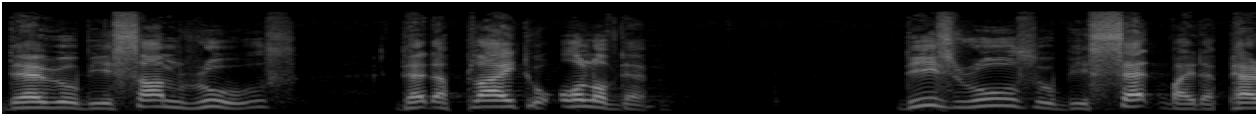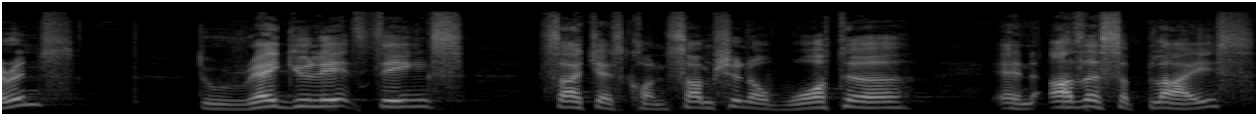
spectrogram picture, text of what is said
there will be some rules that apply to all of them. These rules will be set by the parents to regulate things such as consumption of water and other supplies,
